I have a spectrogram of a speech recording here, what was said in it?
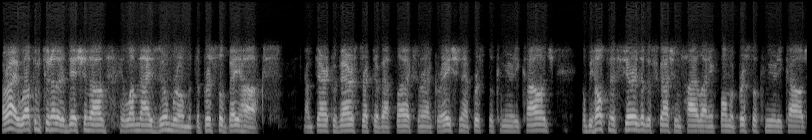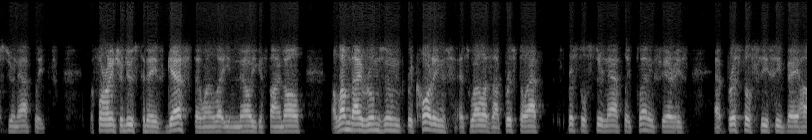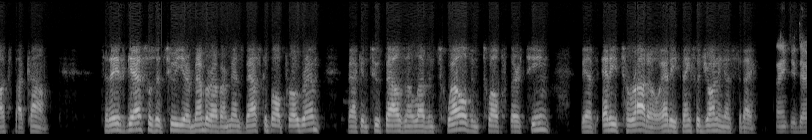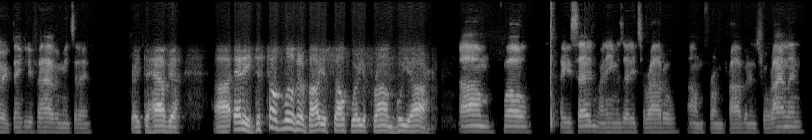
All right, welcome to another edition of Alumni Zoom Room with the Bristol Bayhawks. I'm Derek Viveiros, Director of Athletics and Recreation at Bristol Community College. We'll be hosting a series of discussions highlighting former Bristol Community College student athletes. Before I introduce today's guest, I want to let you know you can find all Alumni Room Zoom recordings as well as our Bristol, Bristol Student Athlete Planning Series at bristolccbayhawks.com. Today's guest was a two-year member of our men's basketball program back in 2011 12 and 12 13. We have Eddie Tirado. Eddie, thanks for joining us today. Thank you, Derek. Thank you for having me today. Great to have you. Uh, Eddie, just tell us a little bit about yourself, where you're from, who you are. Um, well, like you said, my name is Eddie Tirado. I'm from Providence, Rhode Island.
